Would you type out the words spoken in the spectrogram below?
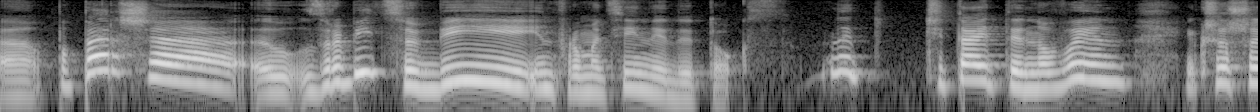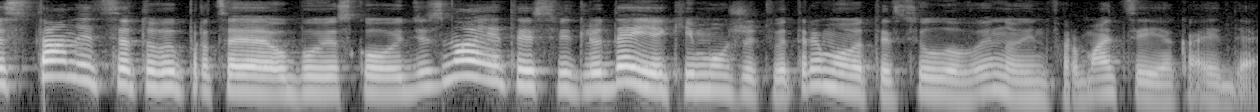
Е, По-перше, е, зробіть собі інформаційний детокс. Не читайте новин. Якщо щось станеться, то ви про це обов'язково дізнаєтесь від людей, які можуть витримувати всю лавину інформації, яка йде.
